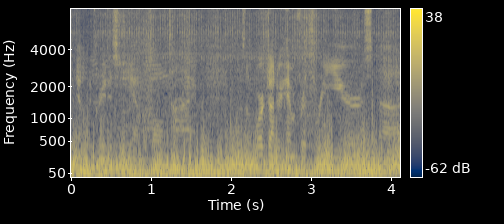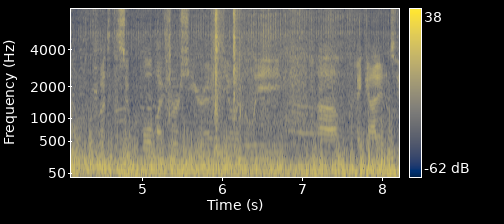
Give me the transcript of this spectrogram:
you know, the greatest GM of all time. So I worked under him for three years. Um, went to the Super Bowl my first year in, you know, in the league. Um, I got into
